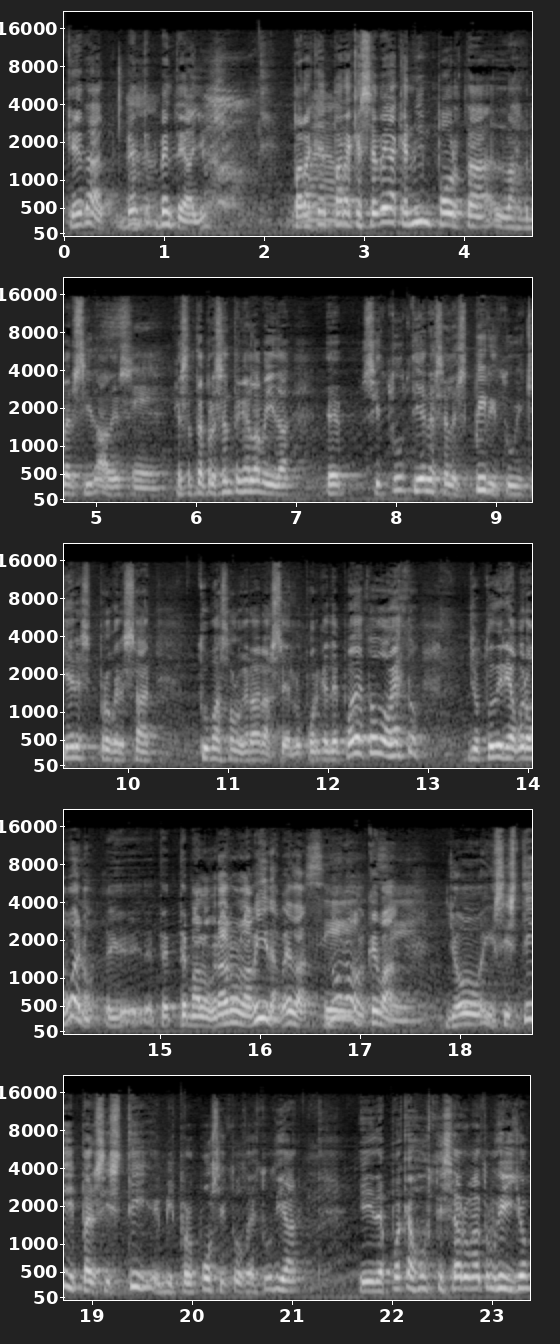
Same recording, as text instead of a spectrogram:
¿Qué edad? 20 años para, que, para que se vea que no importa las adversidades que se te presenten en la vida, eh, si tú tienes el espíritu y quieres progresar, tú vas a lograr hacerlo. Porque después de todo esto, yo tú diría, pero bueno, eh, te, malograron la vida, ¿verdad? no, no, ¿qué va? Yo insistí y persistí en mis propósitos de estudiar y después que ajusticiaron a Trujillo,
